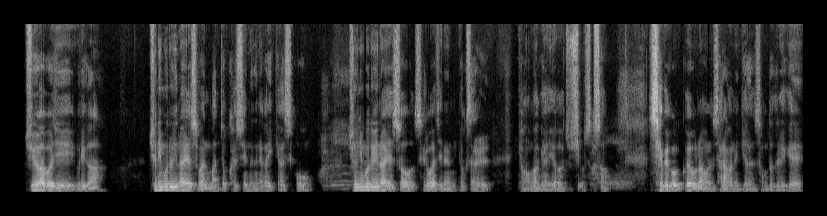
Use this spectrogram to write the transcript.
주여 아버지, 우리가 주님으로 인하여서만 만족할 수 있는 은혜가 있게 하시고. 주님으로 인하여서 새로워지는 역사를 경험하게 하여 주시옵소서. 새벽을 깨어나온 사랑하는 귀한 성도들에게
